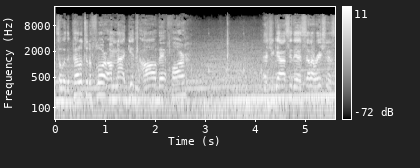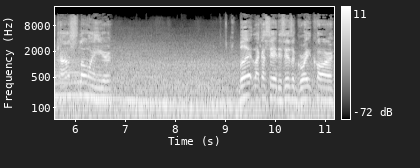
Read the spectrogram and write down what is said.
So with the pedal to the floor, I'm not getting all that far. As you guys see, the acceleration is kind of slow in here. But like I said, this is a great car.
